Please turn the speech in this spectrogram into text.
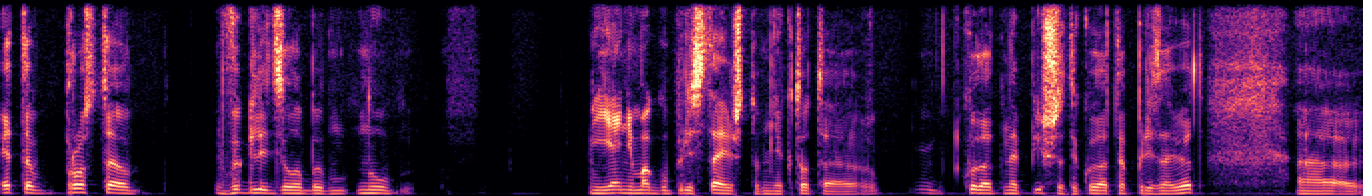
это просто выглядело бы, ну, я не могу представить, что мне кто-то куда-то напишет и куда-то призовет. А,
